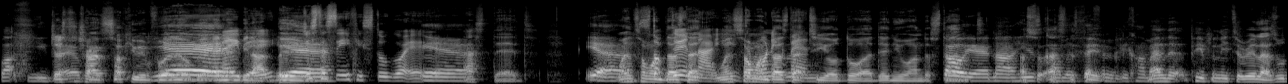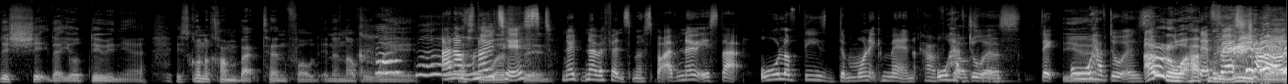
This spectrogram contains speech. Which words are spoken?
"Fuck you, Mm. Just Joe." to try and suck you in for a little bit and Maybe be like. Yeah. just to see if he's still got it. Yeah, That's dead. Yeah. When someone Stop does doing that, that, when someone demonic does that men. to your daughter, then you understand. Oh yeah, nah, That's- he's that's come. the thing. definitely come Man, back. people need to realize all this shit that you're doing, yeah, it's gonna come back tenfold in another way. And That's I've noticed, no, no offense, Mus, but I've noticed that all of these demonic men Have all have daughters. They Yeah. all have daughters. I don't know what happened. Their happened first with me. child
